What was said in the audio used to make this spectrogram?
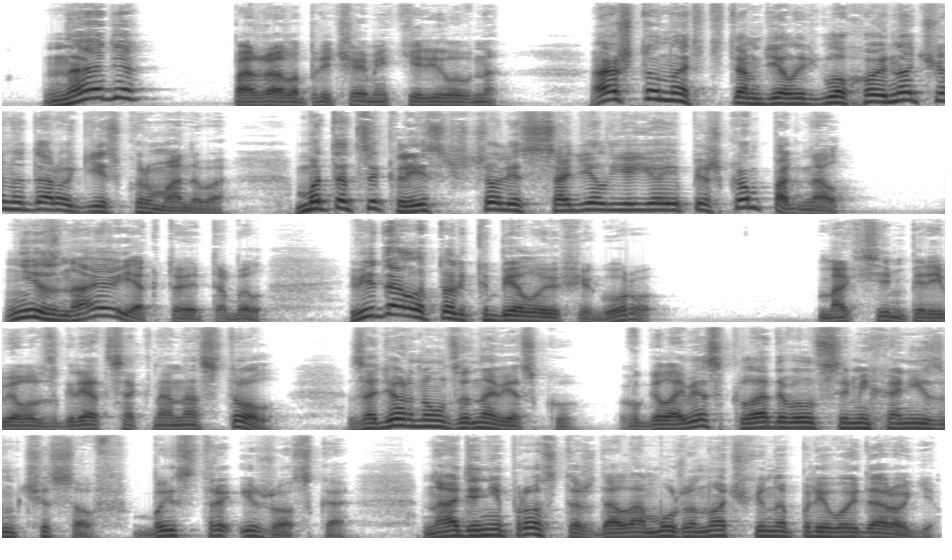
— Надя? — пожала плечами Кирилловна. — А что Надьке там делать глухой ночью на дороге из Курманова? Мотоциклист, что ли, ссадил ее и пешком погнал? Не знаю я, кто это был. Видала только белую фигуру. Максим перевел взгляд с окна на стол, задернул занавеску. В голове складывался механизм часов, быстро и жестко. Надя не просто ждала мужа ночью на полевой дороге.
